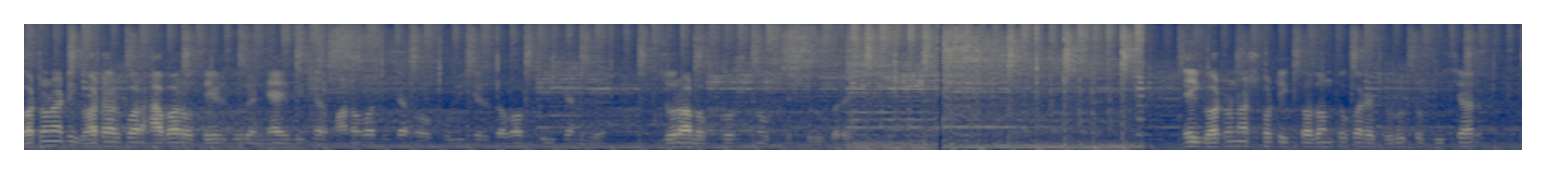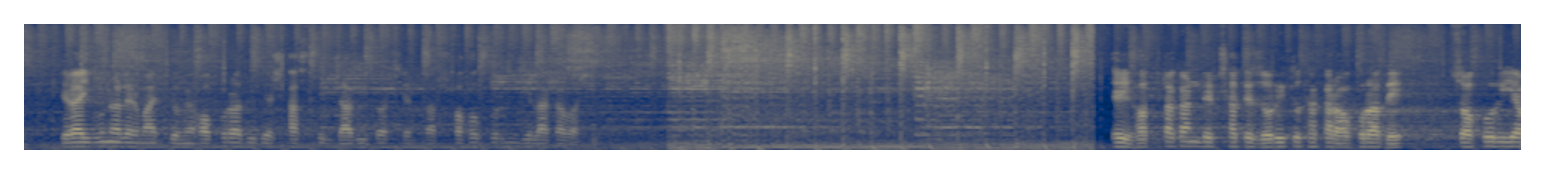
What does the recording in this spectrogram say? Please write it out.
ঘটনাটি ঘটার পর আবারও দেশ জুড়ে ন্যায় বিচার, মানবাধিকার ও পুলিশের জবাবদিহিতা নিয়ে জোরালো প্রশ্ন উঠতে শুরু করেছে। এই ঘটনার সঠিক তদন্ত করে দ্রুত বিচার ট্রাইব্যুনালের মাধ্যমে অপরাধীদের শাস্তির দাবি করছেন তার সহকর্মী এলাকাবাসী। এই হত্যাকাণ্ডের সাথে জড়িত থাকার অপরাধে চকরিয়া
